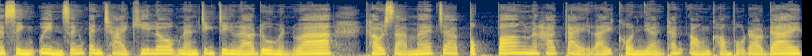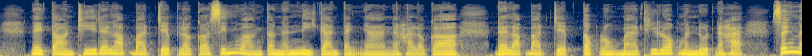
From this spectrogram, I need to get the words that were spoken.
อสิงห์อุ่นซึ่งเป็นชายขี้โลกนั้นจริง ๆ แล้วดูเหมือนว่า เขาสามารถจะปกป้องนะคะ ไก่ไร้ขนอย่างท่านอ๋องของพวกเราได้ ในตอนที่ได้รับบาดเจ็บ แล้วก็สิ้นหวังตอนนั้นหนีการแต่งงานนะคะ แล้วก็ได้รับบาดเจ็บตกลงมาที่โลกมนุษย์นะคะ ซึ่งณ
